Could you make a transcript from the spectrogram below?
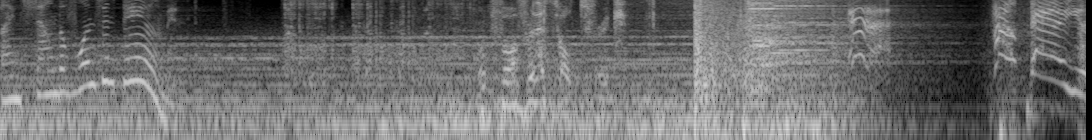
Satisfying sound of one's impalement? Don't fall for this old trick. Ah! How dare you!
